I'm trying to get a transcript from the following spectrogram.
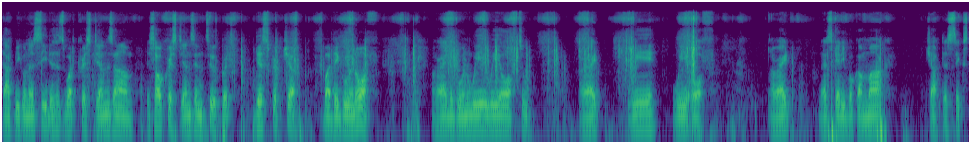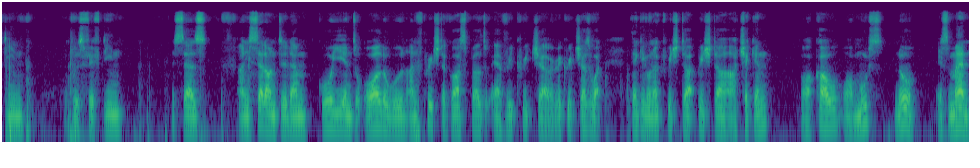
that we're going to see. This is what Christians, um, this is how Christians interpret this scripture, but they're going off. All right, they're going way, way off too. All right, way, way off. All right, let's get the book of Mark, chapter 16, verse 15. It says, And he said unto them, Go ye into all the world and preach the gospel to every creature. Every creature is what? Think you're gonna preach the preach the uh, chicken or cow or moose? No, it's men.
